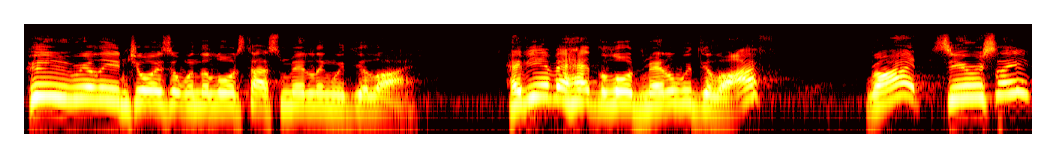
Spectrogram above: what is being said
Who really enjoys it when the Lord starts meddling with your life? Have you ever had the Lord meddle with your life? Right? Seriously?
